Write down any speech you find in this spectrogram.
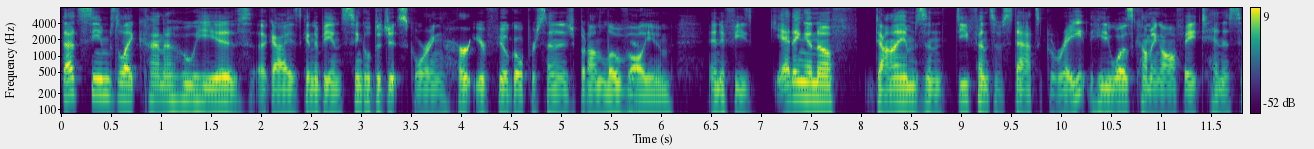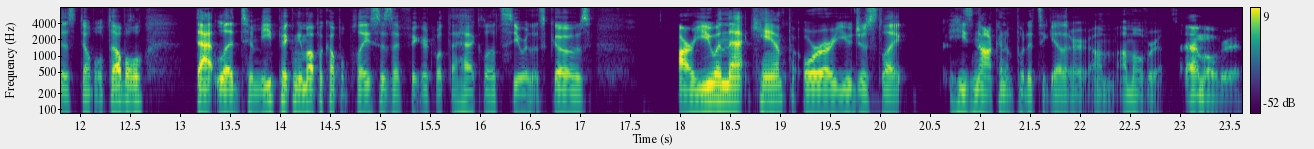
That seems like kind of who he is. A guy who's going to be in single digit scoring, hurt your field goal percentage, but on low volume. And if he's getting enough dimes and defensive stats, great. He was coming off a 10 assist double double that led to me picking him up a couple places. I figured, what the heck, let's see where this goes. Are you in that camp, or are you just like, he's not going to put it together? Um, I'm over it. I'm over it.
